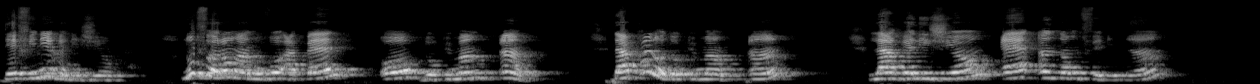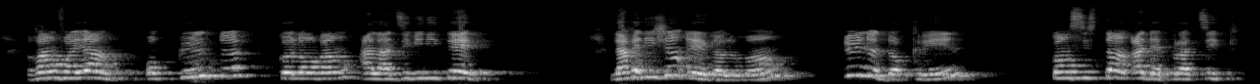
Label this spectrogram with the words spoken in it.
définir religion. Nous ferons à nouveau appel au document 1. D'après le document 1, la religion est un nom féminin renvoyant au culte que l'on rend à la divinité. La religion est également une doctrine consistant à des pratiques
